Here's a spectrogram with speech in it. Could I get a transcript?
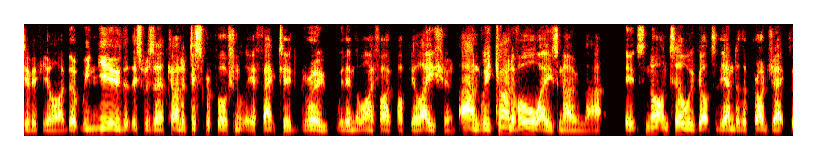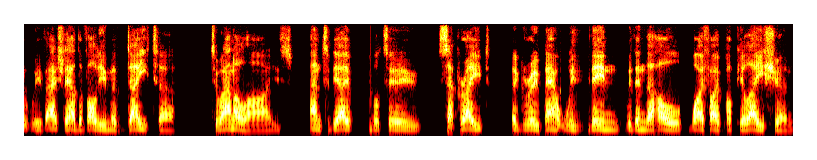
if you like, that we knew that this was a kind of disproportionately affected group within the WY-FI population. And we kind of always known that. It's not until we've got to the end of the project that we've actually had the volume of data to analyze and to be able to separate a group out within within the whole WY-FI population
